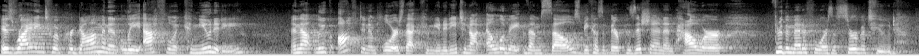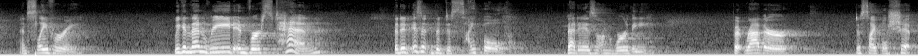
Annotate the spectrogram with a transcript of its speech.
is writing to a predominantly affluent community, and that Luke often implores that community to not elevate themselves because of their position and power through the metaphors of servitude and slavery. We can then read in verse 10 that it isn't the disciple that is unworthy, but rather discipleship.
